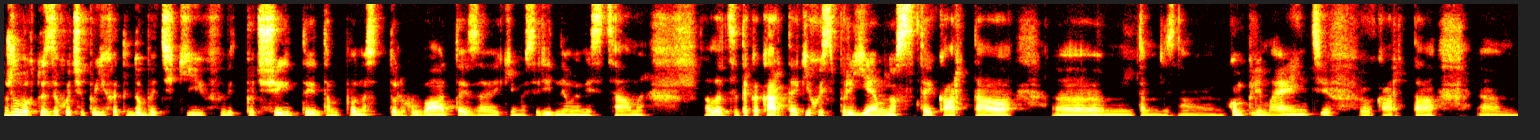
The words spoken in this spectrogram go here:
Можливо, хтось захоче поїхати до батьків, відпочити, там, поностальгувати за якимись рідними місцями. Але це така карта якихось приємностей, карта там, не знаю, компліментів, карта, ем,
